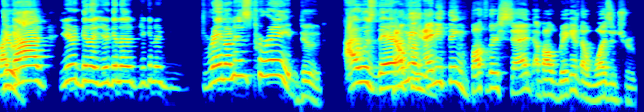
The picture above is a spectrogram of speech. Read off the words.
my Dude. God, you're gonna you're gonna you're gonna rain on his parade. dude. I was there. Tell me anything Butler said about Wiggins that wasn't true.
